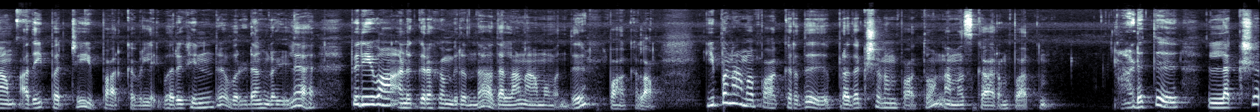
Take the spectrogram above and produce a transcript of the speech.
நாம் அதை பற்றி பார்க்கவில்லை. வருகின்ற வருடங்களில் பிரிவா அனுகிரகம் இருந்தால் அதெல்லாம் நாம் வந்து பார்க்கலாம். இப்போ நாம் பார்க்குறது பிரதக்ஷணம் பார்த்தோம் நமஸ்காரம் பார்த்தோம். அடுத்து லக்ஷ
